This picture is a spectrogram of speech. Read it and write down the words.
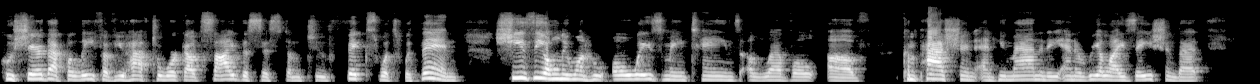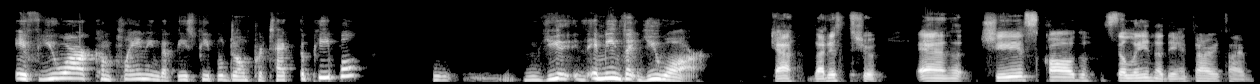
who share that belief of you have to work outside the system to fix what's within, she's the only one who always maintains a level of compassion and humanity and a realization that if you are complaining that these people don't protect the people, you, it means that you are. Yeah, that is true and she is called Selina the entire time.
